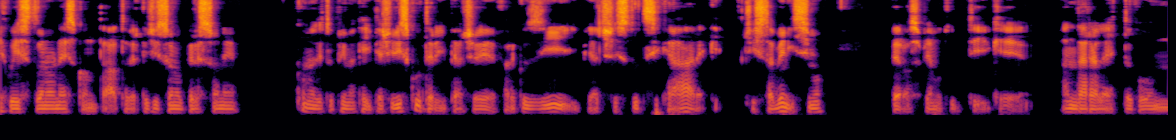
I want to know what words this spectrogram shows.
E questo non è scontato perché ci sono persone, come ho detto prima, che gli piace discutere, gli piace fare così, gli piace stuzzicare, che ci sta benissimo, però sappiamo tutti che andare a letto con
